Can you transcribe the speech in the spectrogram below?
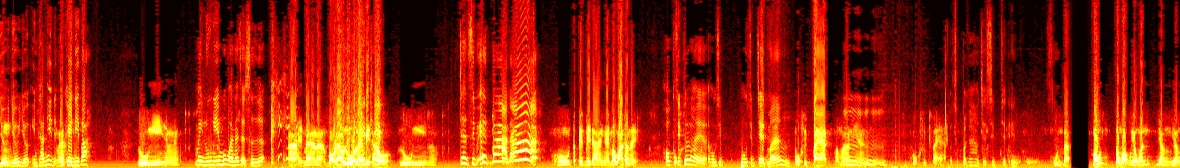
เยอะอืมเยอะเยอะอินทัศน์นี่เห็นไหมโอเคดีป่ะรู้งี้ใช่ไหมไม่รู้งี้เมื่อวานน่าจะซื้อ อ่าเห็นไหมน่ะบอกแล้วรู้อะไรไม่เท่า รู้งี้นะเจ็ดสิบเอ็ดบาทอะโอ้แต่เป็นไปได้ไงเมื่อวานเท่าไหร่หกสิบเท่าไหร่อะหกสิบหกสิบเจ็ดมั้งหกสิบแปดประมาณเนี้ยอืมอืม หกสิบแปดอืมสปาเก้าเจ็ดสิบเจ็ดเอ็ดโอ้โหหุ้นแบบต้องต้องบอกอย่างวันอย่างอย่าง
